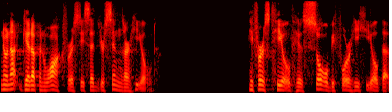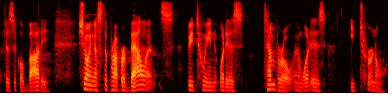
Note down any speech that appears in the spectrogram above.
No, not get up and walk first. He said, Your sins are healed. He first healed his soul before he healed that physical body, showing us the proper balance between what is temporal and what is eternal.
